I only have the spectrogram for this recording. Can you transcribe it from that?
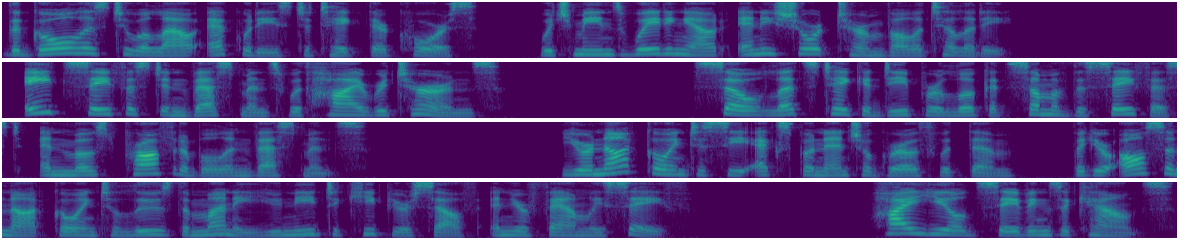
The goal is to allow equities to take their course, which means waiting out any short term volatility. 8 Safest Investments with High Returns. So, let's take a deeper look at some of the safest and most profitable investments. You're not going to see exponential growth with them, but you're also not going to lose the money you need to keep yourself and your family safe. High Yield Savings Accounts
